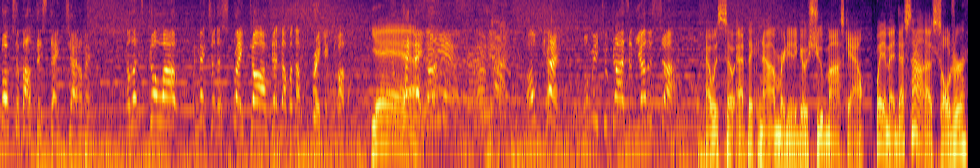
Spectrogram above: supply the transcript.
books about this day, gentlemen. Now let's go out and make sure the stray dogs end up in the freaking cover. Yeah. Okay, we'll meet you guys on the other side. That was so epic. Now I'm ready to go shoot Moscow. Wait a minute, that's not a soldier.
